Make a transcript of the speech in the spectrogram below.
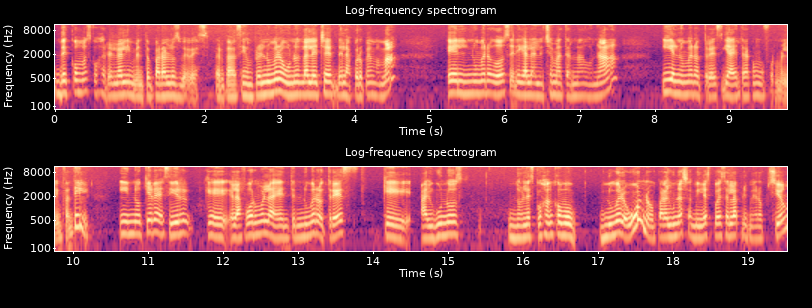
de cómo escoger el alimento para los bebés, ¿verdad? Siempre el número uno es la leche de la propia mamá, el número dos sería la leche materna donada y el número tres ya entra como fórmula infantil. Y no quiere decir que la fórmula entre el número tres, que algunos no la escojan como número uno, para algunas familias puede ser la primera opción,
